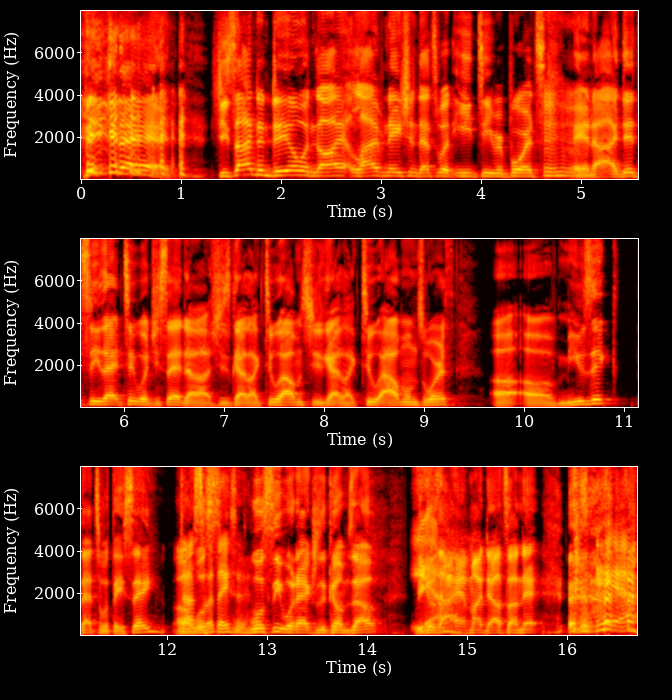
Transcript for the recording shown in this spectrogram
Thinking ahead. She signed a deal with Live Nation. That's what ET reports. Mm-hmm. And uh, I did see that too. What you said. Uh, she's got like two albums. She's got like two albums worth uh, of music. That's what they say. Uh, That's we'll what they s- say. We'll see what actually comes out because Yeah. I have my doubts on that. yeah.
